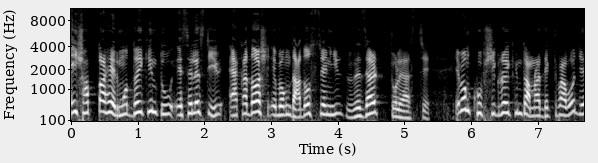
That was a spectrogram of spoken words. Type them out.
এই সপ্তাহের মধ্যেই কিন্তু এসএলএসটির একাদশ এবং দ্বাদশ শ্রেণির রেজাল্ট চলে আসছে এবং খুব শীঘ্রই কিন্তু আমরা দেখতে পাবো যে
